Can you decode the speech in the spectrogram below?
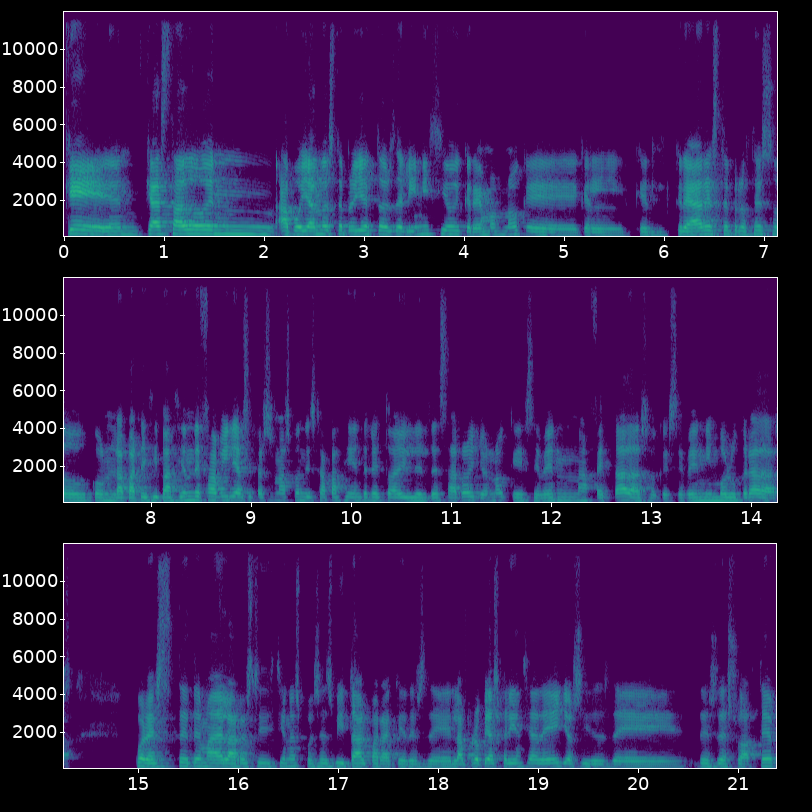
que, ha estado apoyando este proyecto desde el inicio y creemos que, el, crear este proceso con la participación de familias y personas con discapacidad intelectual y del desarrollo ¿no? que se ven afectadas o que se ven involucradas por este tema de las restricciones pues es vital para que desde la propia experiencia de ellos y desde, su hacer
